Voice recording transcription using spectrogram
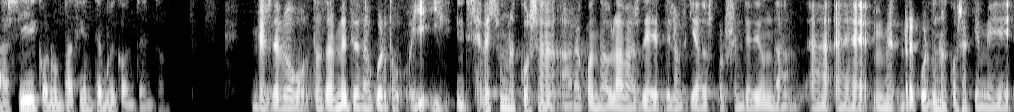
así con un paciente muy contento. Desde luego, totalmente de acuerdo. Oye, ¿y sabes una cosa ahora cuando hablabas de, los guiados por frente de onda? Ah, eh, me, recuerdo una cosa que me,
